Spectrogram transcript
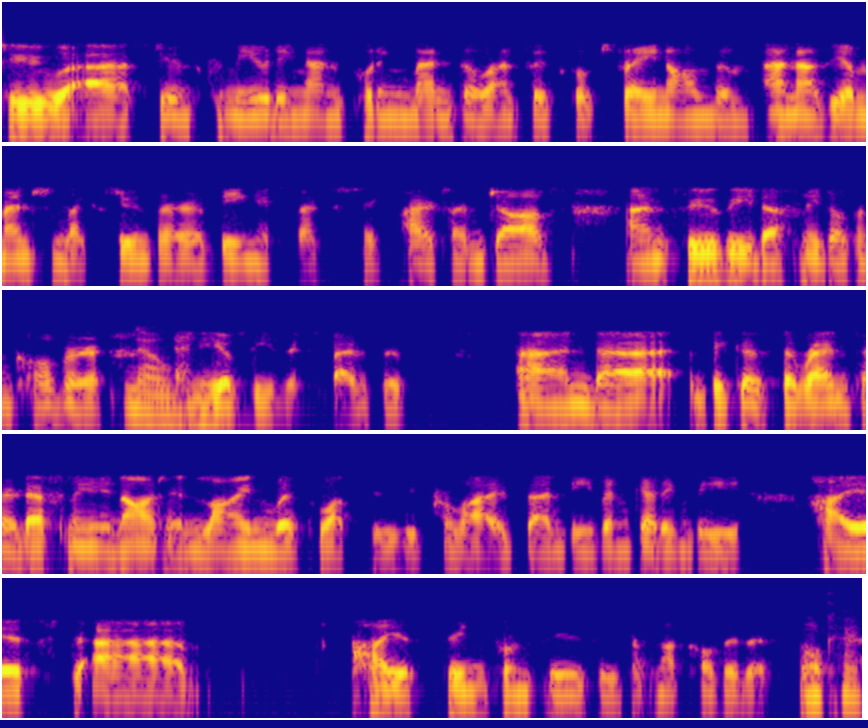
to uh, students commuting and putting mental and physical strain on them. And as you mentioned, like students are being expected to take part-time jobs, and SUSI definitely doesn't cover no. any of these expenses. And uh, because the rents are definitely not in line with what SUSI provides, and even getting the highest uh, highest thing from SUSI does not cover this. So, okay.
